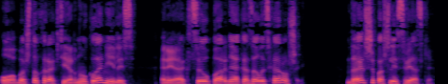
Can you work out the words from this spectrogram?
Оба, что характерно, уклонились. Реакция у парня оказалась хорошей. Дальше пошли связки.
